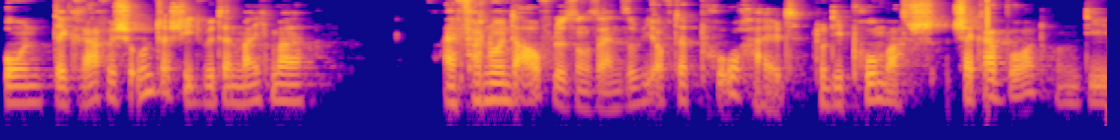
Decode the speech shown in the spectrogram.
Und der grafische Unterschied wird dann manchmal einfach nur in der Auflösung sein, so wie auf der Pro halt. Nur die Pro macht Checkerboard und die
